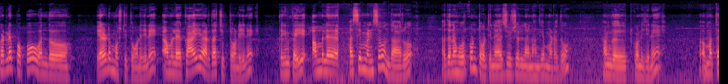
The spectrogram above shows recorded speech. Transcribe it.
ಕಡಲೆಪಪ್ಪು ಒಂದು ಎರಡು ಮುಷ್ಟಿ ತೊಗೊಂಡಿದ್ದೀನಿ. ಆಮೇಲೆ ಕಾಯಿ ಅರ್ಧ ಚಿಪ್ ತೊಗೊಂಡಿದ್ದೀನಿ. ತೆಂಗಿನಕಾಯಿ, ಆಮೇಲೆ ಹಸಿಮೆಣಸು ಒಂದು ಆರು. ಅದನ್ನು ಹುರ್ಕೊಂಡು ತೊಗೊಳ್ತೀನಿ. ಆ್ಯಸ್ ಯೂಶ್ವಲ್ ನಾನು ಹಾಗೆ ಮಾಡೋದು. ಹಂಗೆ ಇಟ್ಕೊಂಡಿದ್ದೀನಿ. ಮತ್ತು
